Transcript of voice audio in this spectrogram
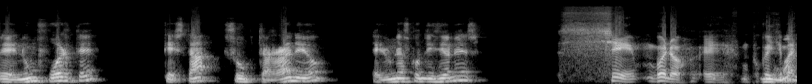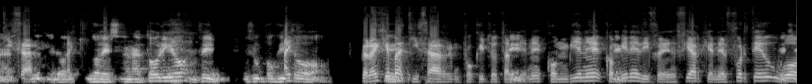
en un fuerte que está subterráneo en unas condiciones. Sí, bueno, eh, un poco hay que matizar. Lo, de sanatorio, en fin, es un poquito. pero hay que matizar un poquito también. ¿eh? Conviene, conviene diferenciar que en el fuerte hubo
